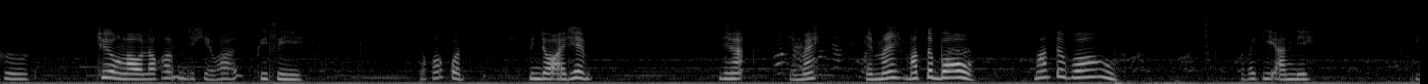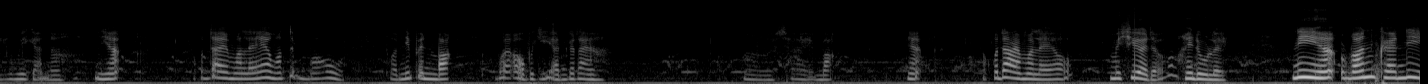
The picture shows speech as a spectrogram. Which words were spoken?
คือ ชื่อของเราแล้วก็มันจะเขียนว่า PC แล้วก็กด Windows Item เนี่ยฮะ เห็นไหมเห็นไหม Master Ball Master Ball เอาไปกี่อันดีมีก็มีกันนะเนี่ยเราก็ได้มาแล้ว Master Ball ตัวนี้เป็นบั๊กว่าเอาไปกี่อันก็ได้อะ เออใช่บักเนี่ย เราก็ได้มาแล้ว ไม่เชื่อเดี๋ยวให้ดูเลย นี่ฮะ Run Candy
